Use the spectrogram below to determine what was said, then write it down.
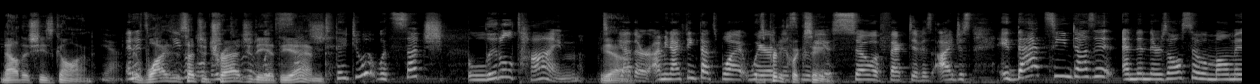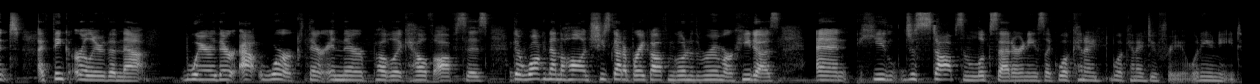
now that she's gone. Yeah, And, it's why is it such a believable. They do it tragedy at the such- end? They do it with such little time together. Yeah. I mean, I think that's why where this movie scene. is so effective. Is I just it, that scene does it, and then there's also a moment I think earlier than that where they're at work, they're in their public health offices, they're walking down the hall, and she's got to break off and go into the room, or he does, and he just stops and looks at her, and he's like, "What can I what can I do for you? What do you need?"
